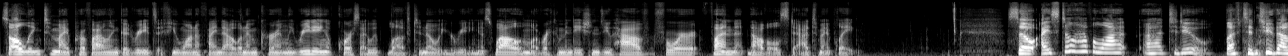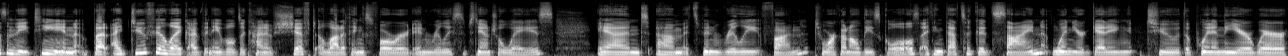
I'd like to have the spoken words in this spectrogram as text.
So I'll link to my profile in Goodreads if you want to find out what I'm currently reading. Of course, I would love to know what you're reading as well and what recommendations you have for fun novels to add to my plate. So I still have a lot uh, to do left in 2018, but I do feel like I've been able to kind of shift a lot of things forward in really substantial ways. And um, it's been really fun to work on all these goals. I think that's a good sign when you're getting to the point in the year where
